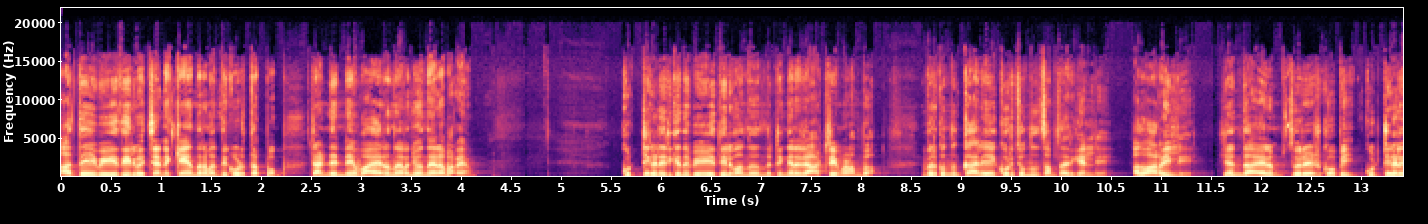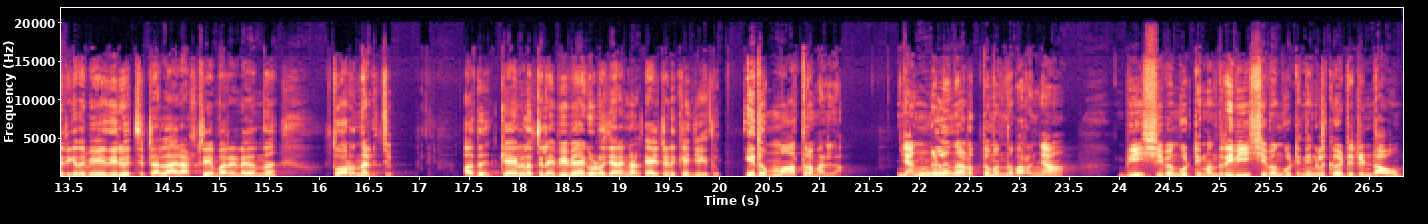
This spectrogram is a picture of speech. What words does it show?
അതേ വേദിയിൽ വെച്ച് തന്നെ കേന്ദ്രമന്ത്രി കൊടുത്തപ്പം രണ്ടിന്റെയും വയറ് നിറഞ്ഞു എന്ന് തന്നെ പറയാം. കുട്ടികളിരിക്കുന്ന വേദിയിൽ വന്ന് നിന്നിട്ട് ഇങ്ങനെ രാഷ്ട്രീയം വിളമ്പുക. ഇവർക്കൊന്നും കലയെക്കുറിച്ചൊന്നും സംസാരിക്കാനില്ലേ? അതും അറിയില്ലേ? എന്തായാലും സുരേഷ് ഗോപി കുട്ടികളിരിക്കുന്ന വേദിയിൽ വെച്ചിട്ടല്ല രാഷ്ട്രീയം പറയേണ്ടതെന്ന് തുറന്നടിച്ചു. അത് കേരളത്തിലെ വിവേകമുള്ള ജനങ്ങൾ ഏറ്റെടുക്കുകയും ചെയ്തു. ഇത് മാത്രമല്ല ഞങ്ങൾ നടത്തുമെന്ന് പറഞ്ഞ വി ശിവൻകുട്ടി മന്ത്രി വി ശിവൻകുട്ടി നിങ്ങൾ കേട്ടിട്ടുണ്ടാവും.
